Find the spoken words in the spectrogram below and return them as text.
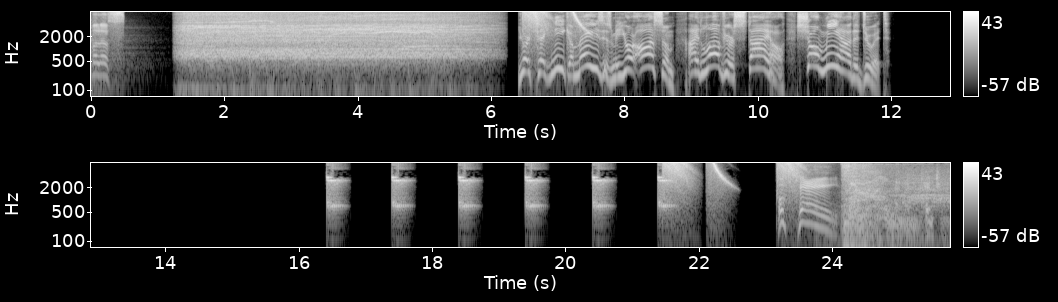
Marvelous! Your technique amazes me. You're awesome. I love your style. Show me how to do it. Okay. An attention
